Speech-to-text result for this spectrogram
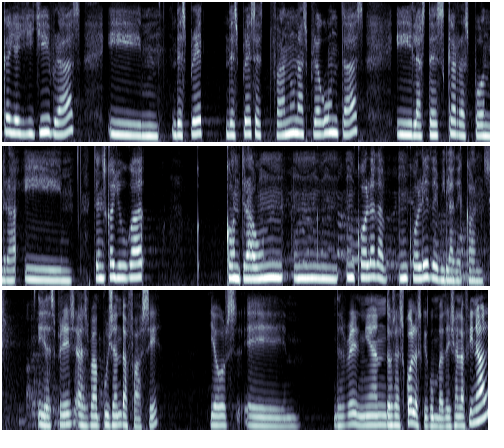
que llegir llibres i mm, després, després et fan unes preguntes i les tens que respondre i tens que jugar contra un, un, un, col·le de, un col·le de Viladecans. I després es va pujant de fase. Llavors, eh, després n'hi ha dues escoles que competeixen la final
